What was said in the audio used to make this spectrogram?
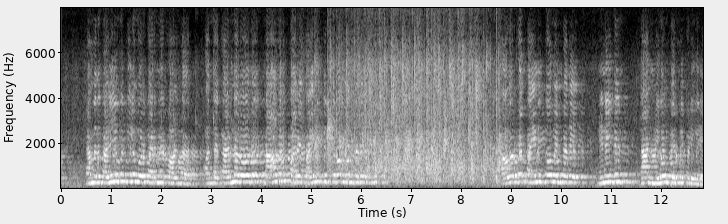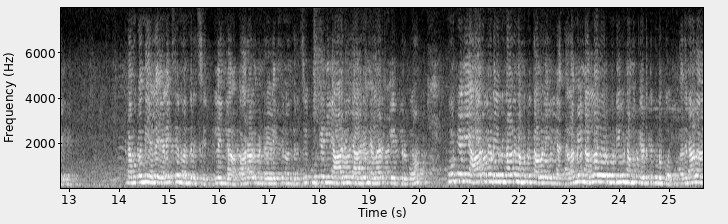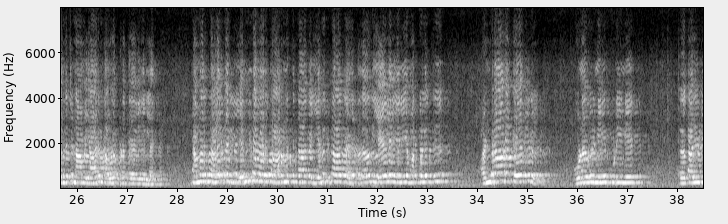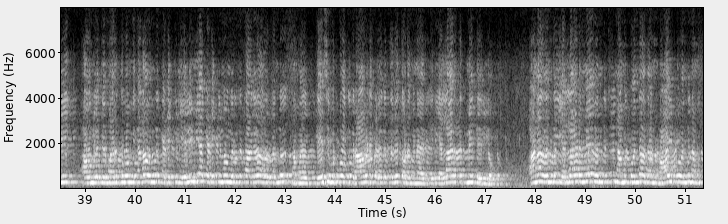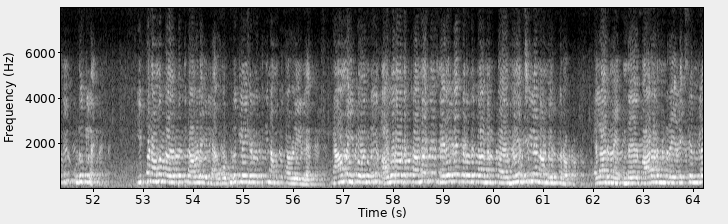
நமது கலியுகத்திலும் ஒரு கர்ணர் வாழ்ந்தார். அந்த கர்ணரோடு நாமும் பயணித்திருக்கிறோம் என்பதை அவருடன் பயணித்தோம் என்பதை நினைத்து நான் மிகவும் பெருமைப்படுகிறேன். நமக்கு வந்து எல்லா எலெக்ஷன் வந்துருச்சு இல்லைங்களா? பாராளுமன்ற எலெக்ஷன் வந்துருச்சு. கூட்டணி யாரு யாருன்னு எல்லாரும் கேட்டிருக்கோம். கூட்டணி யாரு கூட இருந்தாலும் நமக்கு கவலை இல்லை. தலைமை நல்ல ஒரு முடிவு நமக்கு எடுத்து கொடுக்கும். அதனால வந்துட்டு நாம யாரும் கவலைப்பட தேவையில்லை. நமது தலைவர் எந்த ஒரு காரணத்துக்காக எதுக்காக அதாவது ஏழை எளிய மக்களுக்கு அன்றாட தேவைகள் உணவு நீர் குடிநீர் கல்வி அவங்களுக்கு மருத்துவம் இதெல்லாம் வந்து கிடைக்கணும் எளிமையா கிடைக்கணுங்கிறதுக்காக அவர் வந்து நம்ம தேசிய முற்போக்கு திராவிட கழகத்தவே தொடங்கினார். இது எல்லாத்துக்குமே தெரியும். ஆனா வந்து எல்லாருமே வந்துட்டு நமக்கு வந்து அதான வாய்ப்பு வந்து நமக்கு கொடுக்கல. இப்ப நமக்கு அதை பத்தி கவலை இல்லை. அவங்க கொடுக்கலைங்கிறத பத்தி நமக்கு கவலை இல்லை. நாம இப்ப வந்து அவரோட கனவு நிறைவேற்றுறதுக்கான முயற்சியில நாம் இருக்கிறோம். எல்லாருமே இந்த பாராளுமன்ற எலெக்ஷன்ல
